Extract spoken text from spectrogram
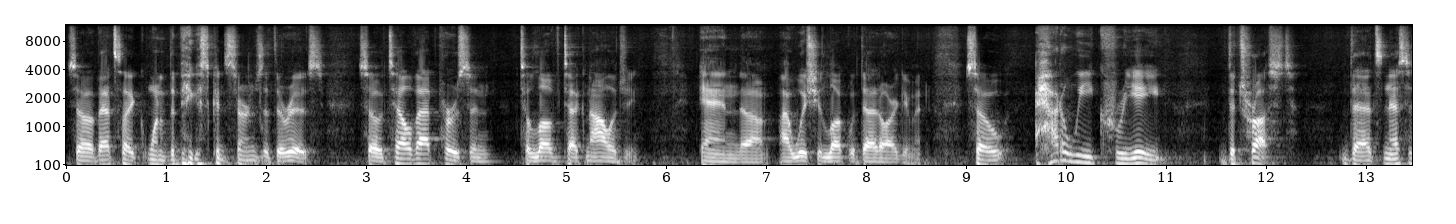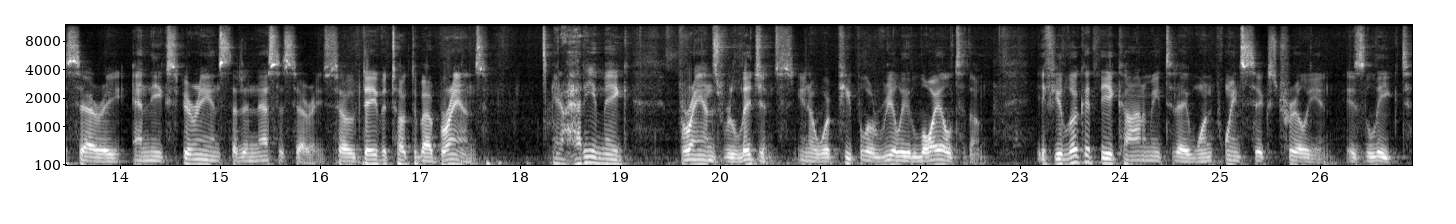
So that's like one of the biggest concerns that there is. So tell that person to love technology. And uh, I wish you luck with that argument. So, how do we create the trust that's necessary and the experience that are necessary? So, David talked about brands. You know, how do you make brands religions, you know, where people are really loyal to them? If you look at the economy today, 1.6 trillion is leaked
